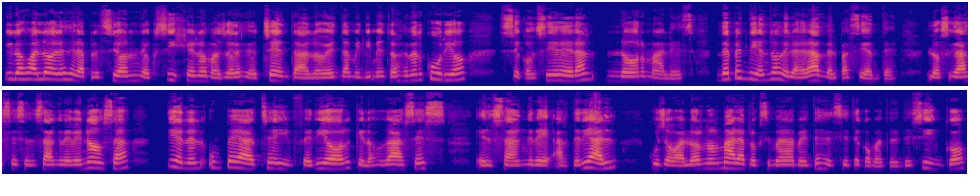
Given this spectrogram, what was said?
y los valores de la presión de oxígeno mayores de 80 a 90 milímetros de mercurio se consideran normales, dependiendo de la edad del paciente. Los gases en sangre venosa tienen un pH inferior que los gases en sangre arterial, cuyo valor normal aproximadamente es de 7,35,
